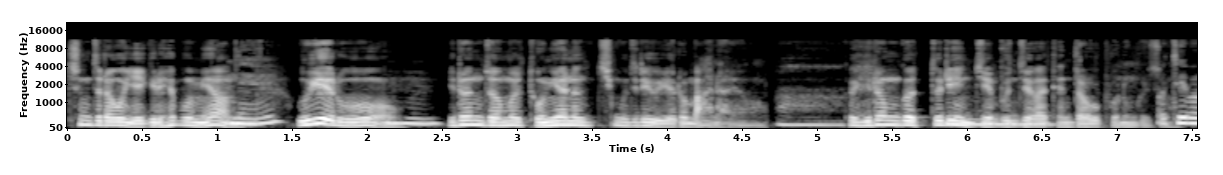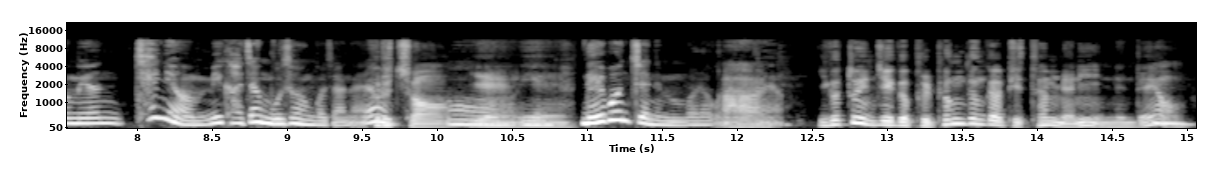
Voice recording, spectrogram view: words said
층들하고 얘기를 해보면 네. 의외로 음. 이런 점을 동의하는 친구들이 의외로 많아요. 아. 그 이런 것들이 음. 이제 문제가 된다고 보는 거죠. 어떻게 보면 체념이 가장 무서운 거잖아요. 그렇죠. 어, 예, 예, 예. 네 번째는 뭐라고 할까요? 아, 이것도 이제 그 불평등과 비슷한 면이 있는데요. 음.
